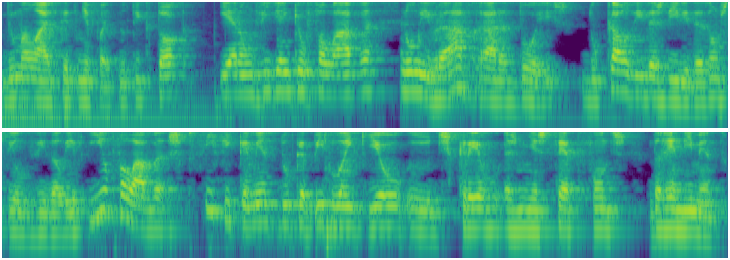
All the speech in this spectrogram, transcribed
de uma live que eu tinha feito no TikTok e era um vídeo em que eu falava no livro Ave Rara 2, do caos e das dívidas a um estilo de vida livre, e eu falava especificamente do capítulo em que eu uh, descrevo as minhas sete fontes de rendimento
